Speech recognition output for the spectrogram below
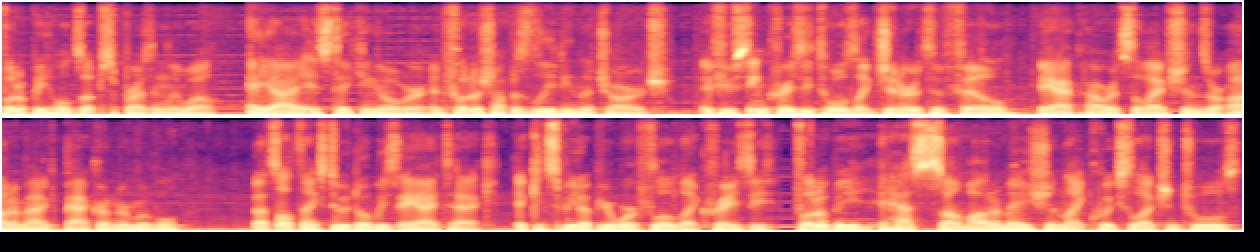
Photopea holds up surprisingly well. AI is taking over, and Photoshop is leading the charge. If you've seen crazy tools like generative fill, AI-powered selections, or automatic background removal, that's all thanks to Adobe's AI tech. It can speed up your workflow like crazy. Photopea, it has some automation like quick selection tools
